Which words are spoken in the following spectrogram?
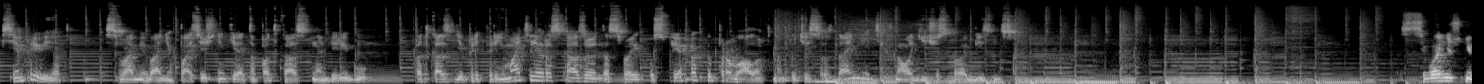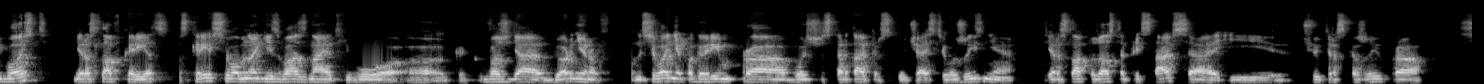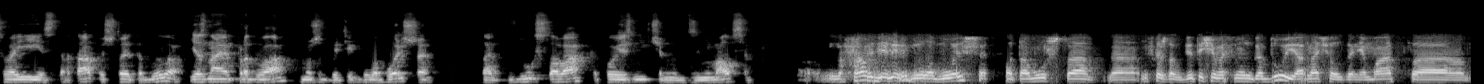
Всем привет! С вами Ваня Пасечник и это подкаст «На берегу». Подкаст, где предприниматели рассказывают о своих успехах и провалах на пути создания технологического бизнеса. Сегодняшний гость Ярослав Корец. Скорее всего, многие из вас знают его э, как вождя бернеров. Но сегодня поговорим про больше стартаперскую часть его жизни. Ярослав, пожалуйста, представься и чуть расскажи про свои стартапы, что это было. Я знаю про два, может быть, их было больше. Так, в двух словах, какой из них чем занимался? На самом деле их было больше, потому что, э, ну, скажем так, в 2008 году я начал заниматься,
